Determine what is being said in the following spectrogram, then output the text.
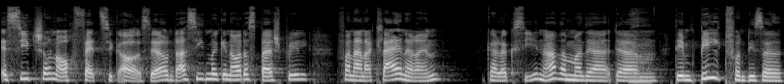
es sieht schon auch fetzig aus. Ja? Und da sieht man genau das Beispiel von einer kleineren Galaxie, ne? wenn man der, der, dem Bild von dieser,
